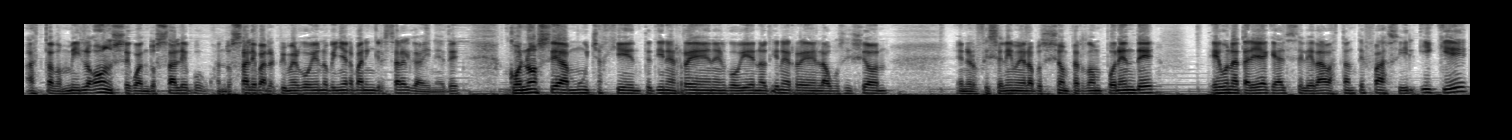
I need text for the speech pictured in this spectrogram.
hasta 2011 cuando sale cuando sale para el primer gobierno Piñera para ingresar al gabinete. Conoce a mucha gente, tiene red en el gobierno, tiene red en la oposición, en el oficialismo de la oposición, perdón. Por ende, es una tarea que a él se le da bastante fácil y que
